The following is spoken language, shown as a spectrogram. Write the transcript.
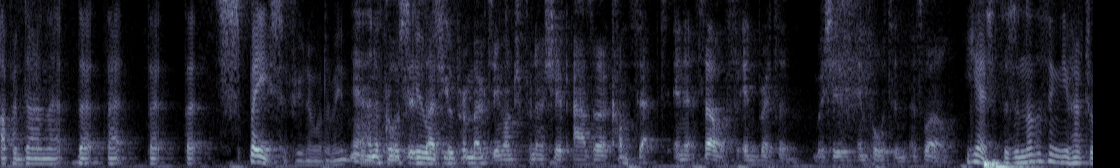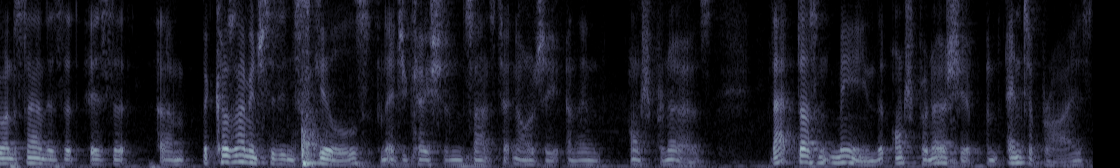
up and down that that that that that space, if you know what I mean. Yeah, from, and of course, it's actually to... promoting entrepreneurship as a concept in itself in Britain, which is important as well. Yes, there's another thing you have to understand is that is that um, because I'm interested in skills and education, science, technology, and then entrepreneurs, that doesn't mean that entrepreneurship and enterprise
